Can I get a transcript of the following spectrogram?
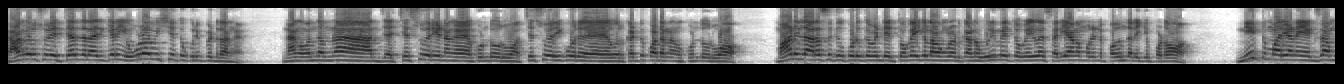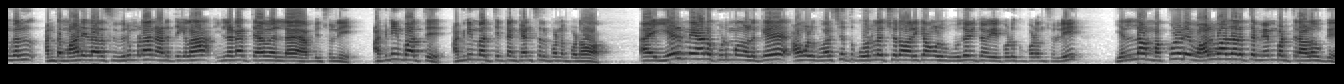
காங்கிரஸ் உடைய தேர்தல் அறிக்கையில் எவ்வளோ விஷயத்தை குறிப்பிடுறாங்க? நாங்கள் வந்தோம்னா அந்த செஸ் வரியை நாங்கள் கொண்டு வருவோம். செஸ் வரிக்கு ஒரு ஒரு கட்டுப்பாட்டை நாங்கள் கொண்டு வருவோம். மாநில அரசுக்கு கொடுக்க வேண்டிய தொகைகள் அவங்களுக்கான உரிமை தொகைகளை சரியான முறையில் பகிர்ந்தளிக்கப்படும் நீட் மாதிரியான எக்ஸாம்கள் அந்த மாநில அரசு விரும்பினா நடத்திக்கலாம் இல்லைன்னா தேவையில்லை அப்படின்னு சொல்லி. அக்னிபாத் அக்னிபாத் திட்டம் கேன்சல் பண்ணப்படும். ஏழ்மையான குடும்பங்களுக்கு அவங்களுக்கு வருஷத்துக்கு ஒரு லட்சம் ரூபா வரைக்கும் அவங்களுக்கு உதவித்தொகை கொடுக்கப்படும் சொல்லி எல்லா மக்களுடைய வாழ்வாதாரத்தை மேம்படுத்துற அளவுக்கு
